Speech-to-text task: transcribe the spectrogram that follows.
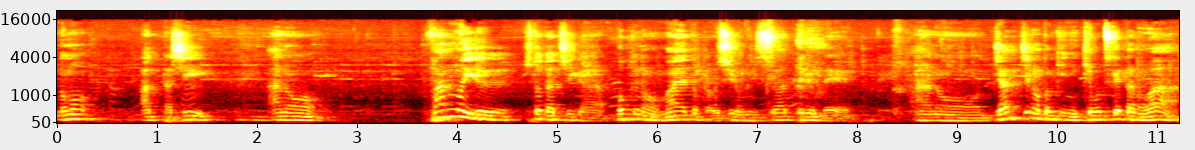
のもあったしあのファンのいる人たちが僕の前とか後ろに座ってるんであのジャッジの時に気をつけたのは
